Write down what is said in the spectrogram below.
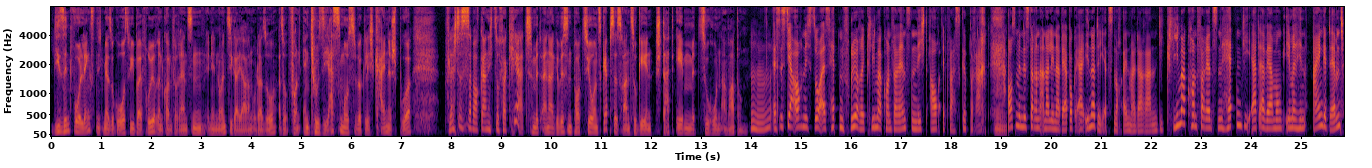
die sind wohl längst nicht mehr so groß wie bei früheren Konferenzen in den 90er Jahren oder so. Also von Enthusiasmus wirklich keine Spur. Vielleicht ist es aber auch gar nicht so verkehrt, mit einer gewissen Portion Skepsis ranzugehen, statt eben mit zu hohen Erwartungen. Mhm. Es ist ja auch nicht so, als hätten frühere Klimakonferenzen nicht auch etwas gebracht. Mhm. Außenministerin Annalena Baerbock erinnerte jetzt noch einmal daran, die Klimakonferenzen hätten die Erderwärmung immerhin eingedämmt,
